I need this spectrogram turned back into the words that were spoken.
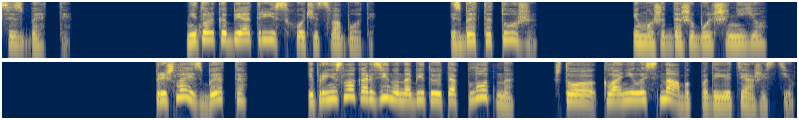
с Избетты. Не только Беатрис хочет свободы. Избетта тоже. И, может, даже больше нее. Пришла Избетта и принесла корзину, набитую так плотно, что клонилась на бок под ее тяжестью.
